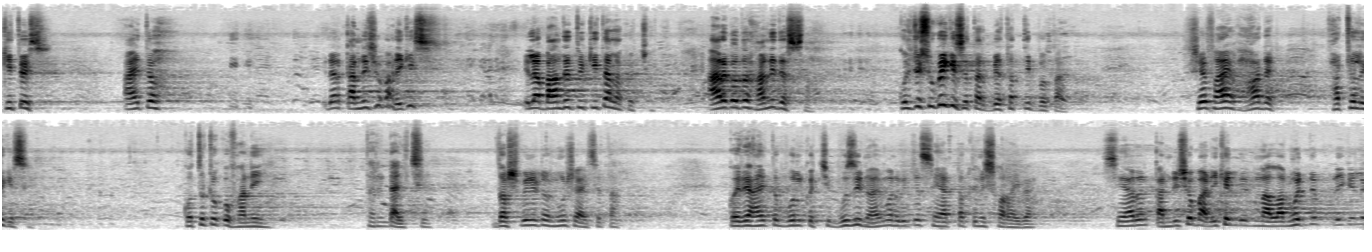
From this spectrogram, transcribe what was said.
কি তুই আই তো। এটার কান্দিস বাড়ি গেছি। এলা বান্ধে তুই কিতা লাভ করছ? আর কত হানি দেশ কলছে শুকিয়ে গেছে তার ব্যথার তীব্রতা। সে ফাই হার্ট ফাট চলে গেছে কতটুকু ফানি? তার ডালছে। দশ মিনিটের হুঁশ আইছে তার কইরে আমি তো ভুল করছি বুঝি না আমি মনে করছি শেয়ারটা তুমি সরাইবা। শেয়ারের কান্ডিশও বাড়ি খেলে নালার মধ্যে বাড়ি গেলে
